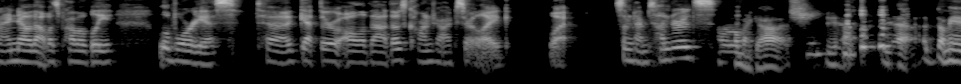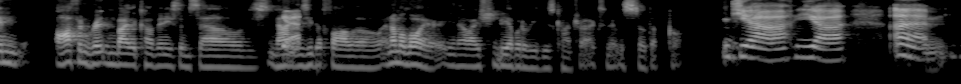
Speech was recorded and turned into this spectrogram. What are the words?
I know that was probably laborious to get through all of that. Those contracts are like what? Sometimes hundreds. Oh my gosh. Yeah. yeah. I mean, often written by the companies themselves, not yeah. easy to follow. And I'm a lawyer, you know, I should be able to read these contracts and it was so difficult. Yeah, yeah. Um,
